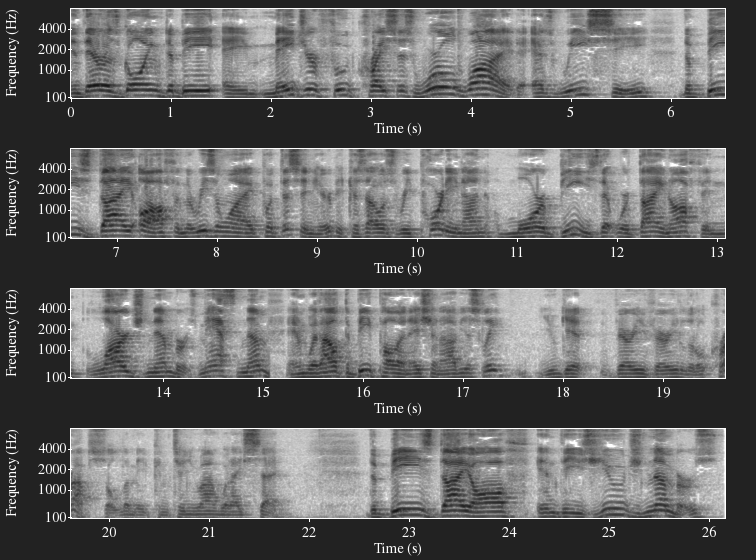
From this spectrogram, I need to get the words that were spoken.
And there is going to be a major food crisis worldwide as we see the bees die off. And the reason why I put this in here, because I was reporting on more bees that were dying off in large numbers, mass numbers. And without the bee pollination, obviously, you get very, very little crops. So let me continue on what I said. The bees die off in these huge numbers,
